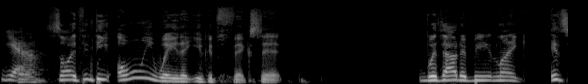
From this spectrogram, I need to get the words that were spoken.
Yeah. Yeah. So I think the only way that you could fix it without it being like it's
